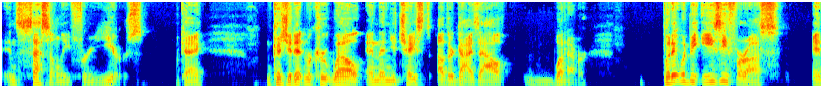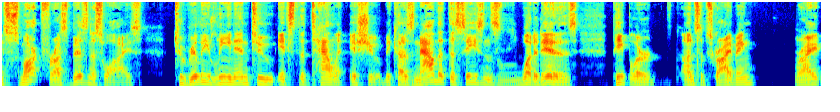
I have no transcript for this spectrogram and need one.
incessantly for years. Okay. Because you didn't recruit well and then you chased other guys out, whatever. But it would be easy for us and smart for us business wise to really lean into it's the talent issue because now that the season's what it is, people are unsubscribing, right?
